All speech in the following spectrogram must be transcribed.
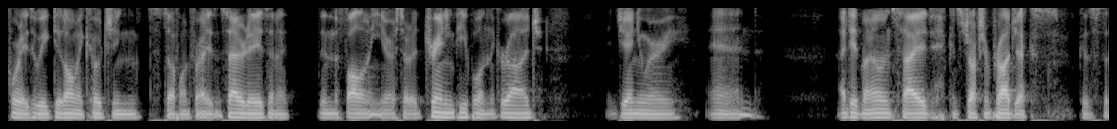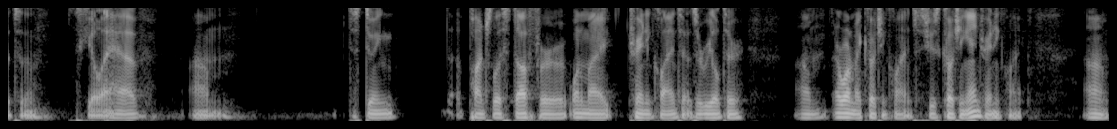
four days a week. Did all my coaching stuff on Fridays and Saturdays, and I, then the following year I started training people in the garage in January, and I did my own side construction projects because that's a skill I have. Um, just doing punch list stuff for one of my training clients as a realtor, um, or one of my coaching clients. She was coaching and training client. Um,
